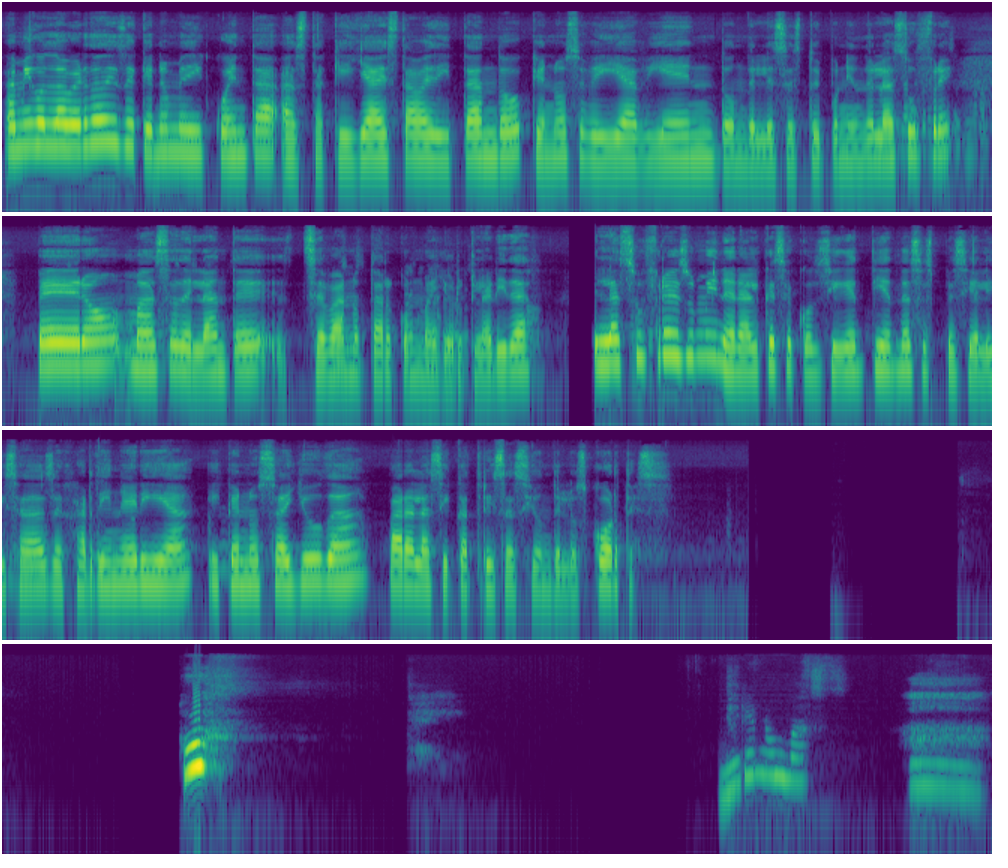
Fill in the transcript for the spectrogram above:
Amigos, la verdad es de que no me di cuenta hasta que ya estaba editando que no se veía bien donde les estoy poniendo el azufre, pero más adelante se va a notar con mayor claridad. El azufre es un mineral que se consigue en tiendas especializadas de jardinería y que nos ayuda para la cicatrización de los cortes. Uf. Miren nomás.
